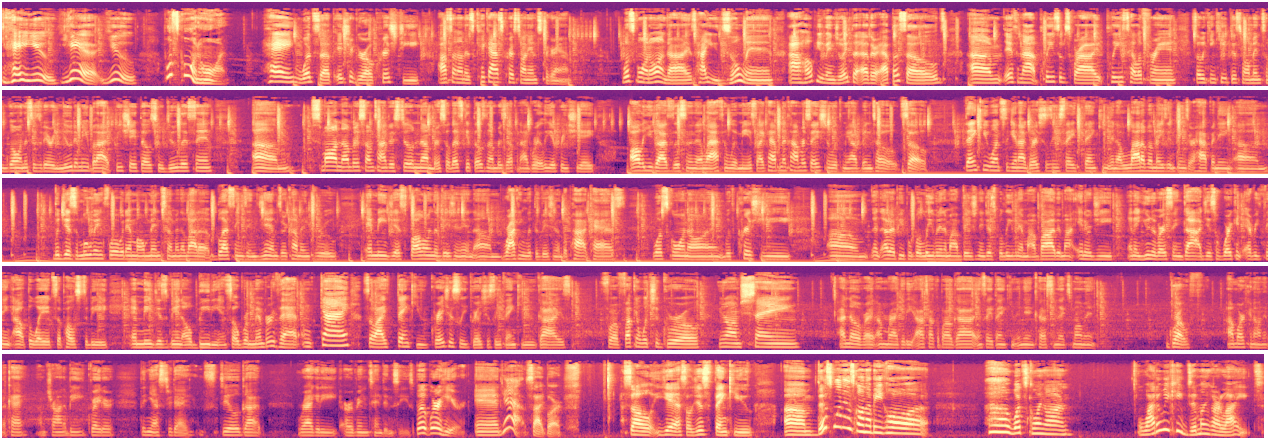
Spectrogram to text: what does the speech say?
Hey, you. Yeah, you. What's going on? Hey, what's up? It's your girl, Chris G, also known as Kick Ass Chris on Instagram. What's going on, guys? How you doing? I hope you've enjoyed the other episodes. Um, if not, please subscribe. Please tell a friend so we can keep this momentum going. This is very new to me, but I appreciate those who do listen. Um, small numbers sometimes are still numbers, so let's get those numbers up, and I greatly appreciate all of you guys listening and laughing with me. It's like having a conversation with me, I've been told. So, thank you once again. I graciously say thank you. And a lot of amazing things are happening um, with just moving forward and momentum, and a lot of blessings and gems are coming through. And me just following the vision and um, rocking with the vision of the podcast. What's going on with Chris G? Um, and other people believing in my vision and just believing in my vibe and my energy and a universe and God just working everything out the way it's supposed to be and me just being obedient. So remember that, okay? So I thank you, graciously, graciously thank you guys for fucking with your girl. You know what I'm saying? I know, right? I'm raggedy. I talk about God and say thank you and then cuss the next moment. Growth. I'm working on it, okay? I'm trying to be greater than yesterday. Still got raggedy urban tendencies. But we're here. And yeah, sidebar. So yeah, so just thank you. Um, this one is gonna be called uh, What's Going On? Why do we keep dimming our light?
